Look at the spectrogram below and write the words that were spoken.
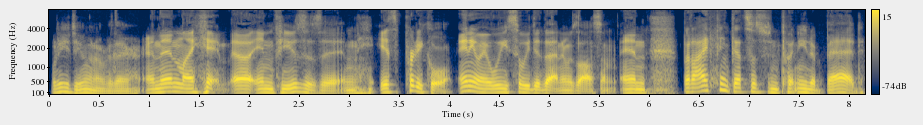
what are you doing over there? And then like it uh, infuses it and it's pretty cool. Anyway, we so we did that and it was awesome. And but I think that's what's been putting you to bed.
